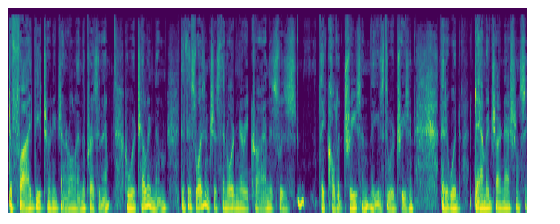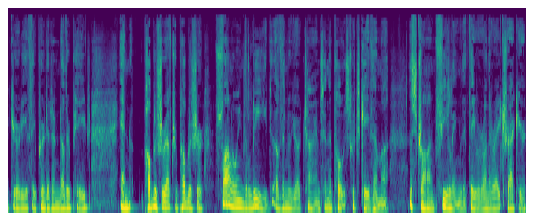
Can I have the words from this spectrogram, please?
defied the Attorney General and the President, who were telling them that this wasn't just an ordinary crime, this was they called it treason. They used the word treason. That it would damage our national security if they printed another page. And publisher after publisher following the lead of the New York Times and the Post, which gave them a, a strong feeling that they were on the right track here.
